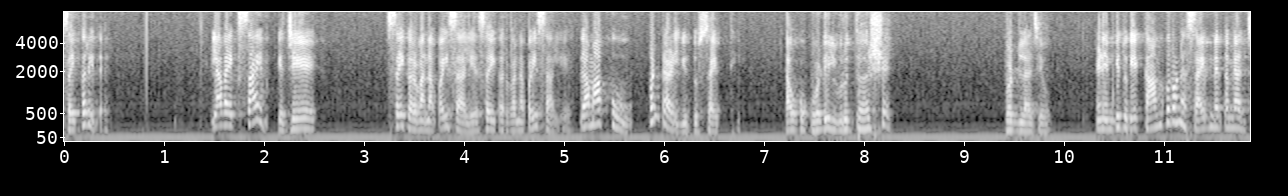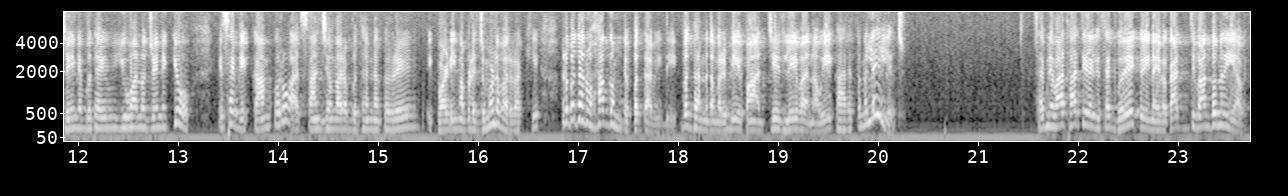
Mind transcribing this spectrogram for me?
સહી કરી દે. એટલે આવા એક સાહેબ કે જે સહી કરવાના પૈસા લે, સહી કરવાના પૈસા લે. ગામ આખું કંટાળી ગયું હતું સાહેબથી આવું કોઈક વડીલ વૃદ્ધ હશે? વડલા જેવો. એણે એમ કીધું કે એક કામ કરો ને, સાહેબને તમે આજ જઈને બધા યુવાનો જઈને કહો કે સાહેબ, એક કામ કરો, આજ સાંજે અમારા બધાના ઘરે એક વાડીમાં આપણે જમણવાર રાખીએ અને બધાનો હાગમટે પતાવી દઈએ બધાને તમારે બે, પાંચ જે લેવાના હોય એક હારે તમે લઈ લેજો. સાહેબની વાત સાચી લાગી. સાહેબ ઘરે કઈ ના આવે આજથી વાંધો નહીં આવે.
